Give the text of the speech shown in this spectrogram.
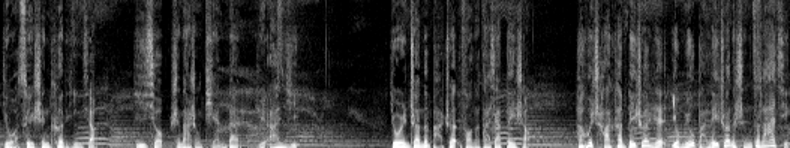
给我最深刻的印象，依旧是那种恬淡与安逸。有人专门把砖放到大家背上，还会查看背砖人有没有把勒砖的绳子拉紧。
